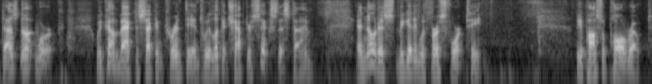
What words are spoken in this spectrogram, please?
Does not work. We come back to 2 Corinthians. We look at chapter 6 this time. And notice, beginning with verse 14, the Apostle Paul wrote,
